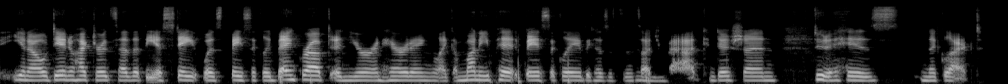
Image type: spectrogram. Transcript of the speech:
you know, Daniel Hector had said that the estate was basically bankrupt and you're inheriting like a money pit, basically, because it's in such Mhm. bad condition due to his neglect.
